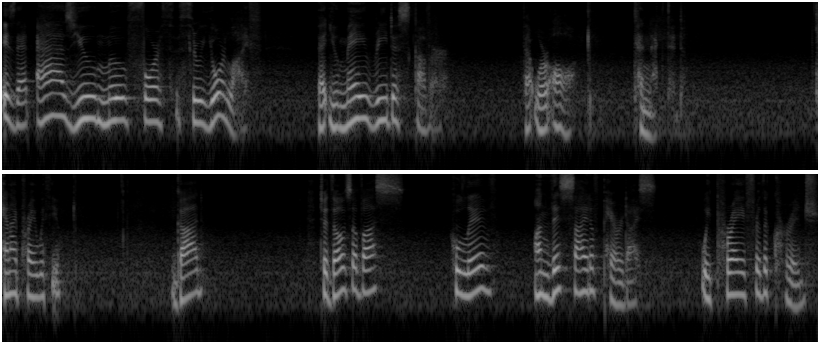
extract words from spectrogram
is that as you move forth through your life, that you may rediscover that we're all connected. Can I pray with you? God, to those of us who live on this side of paradise, we pray for the courage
